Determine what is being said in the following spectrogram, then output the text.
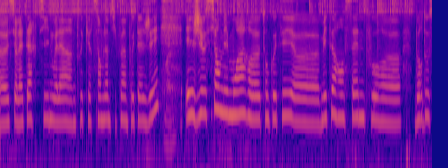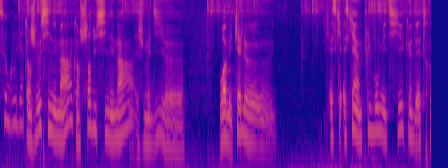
sur la tartine, voilà, un truc qui ressemble un petit peu à un potager. Et j'ai aussi en mémoire ton côté metteur en scène pour euh, Bordeaux So Good Quand je vais au cinéma, quand je sors du cinéma, je me dis, euh, ouais, mais quel. Euh, est-ce qu'il y a un plus beau métier que d'être,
